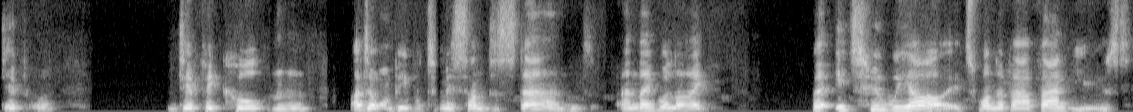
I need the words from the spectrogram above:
diff- difficult, and I don't want people to misunderstand. And they were like, but it's who we are. It's one of our values.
